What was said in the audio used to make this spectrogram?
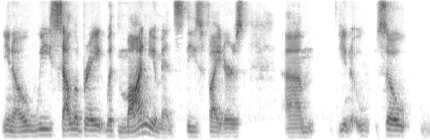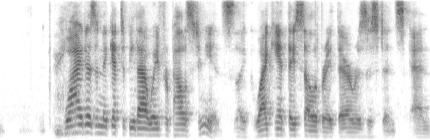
you know, we celebrate with monuments these fighters. Um, you know, so Right. Why doesn't it get to be that way for Palestinians? Like, why can't they celebrate their resistance? And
